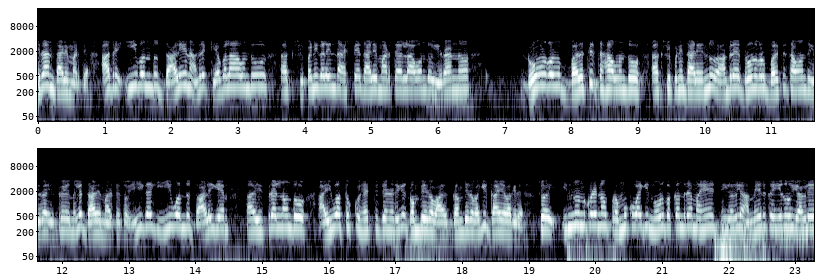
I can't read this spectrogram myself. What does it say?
ಇರಾನ್ ದಾಳಿ ಮಾಡುತ್ತೆ ಆದ್ರೆ ಈ ಒಂದು ದಾಳಿಯನ್ನ ಅಂದ್ರೆ ಕೇವಲ ಒಂದು ಕ್ಷಿಪಣಿಗಳಿಂದ ಅಷ್ಟೇ ದಾಳಿ ಮಾಡ್ತಾ ಇಲ್ಲ, ಒಂದು ಇರಾನ್ ಡ್ರೋನ್ಗಳು ಬಳಸಿ ಸಹ ಒಂದು ಕ್ಷಿಪಣಿ ದಾಳಿಯನ್ನು, ಅಂದ್ರೆ ಡ್ರೋನ್ಗಳು ಬಳಸಿ ಸಹ ಒಂದು ಇಸ್ರೇಲ್ ಮೇಲೆ ದಾಳಿ ಮಾಡ್ತೇವೆ. ಸೊ ಹೀಗಾಗಿ ಈ ಒಂದು ದಾಳಿಗೆ ಇಸ್ರೇಲ್ನ ಒಂದು ಐವತ್ತಕ್ಕೂ ಹೆಚ್ಚು ಜನರಿಗೆ ಗಂಭೀರವಾಗಿ ಗಂಭೀರವಾಗಿ ಗಾಯವಾಗಿದೆ. ಸೊ ಇನ್ನೊಂದು ಕಡೆ ನಾವು ಪ್ರಮುಖವಾಗಿ ನೋಡ್ಬೇಕಂದ್ರೆ ಮಹೇಶ್, ಈಗಾಗಲೇ ಅಮೆರಿಕ ಏನು ಈಗಾಗಲೇ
